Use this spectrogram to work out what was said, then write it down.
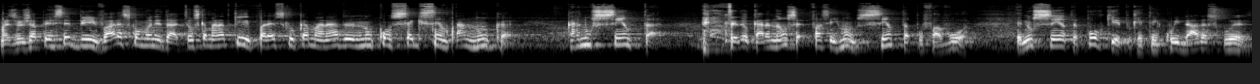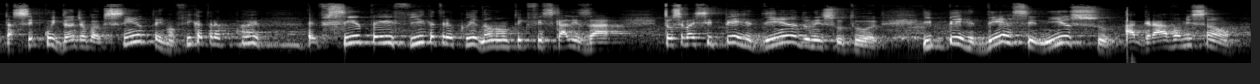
mas eu já percebi em várias comunidades, tem uns camaradas que parece que o camarada não consegue sentar nunca. O cara não senta. Entendeu? O cara não senta. Fala assim, irmão, senta, por favor. Ele não senta. Por quê? Porque tem que cuidar das coisas. Está sempre cuidando de algo. Senta, irmão, fica tranquilo. Senta aí, fica tranquilo. Não, não, tem que fiscalizar. Então você vai se perdendo nisso tudo. E perder-se nisso agrava a missão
